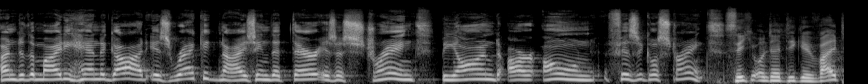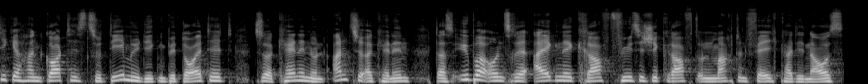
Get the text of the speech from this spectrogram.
under the mighty hand of God is recognizing that there is a strength beyond our own physical strength. Sich unter die gewaltige Hand Gottes zu demütigen bedeutet zu erkennen und anzuerkennen, dass über unsere eigene Kraft, physische Kraft und Macht und Fähigkeit hinaus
